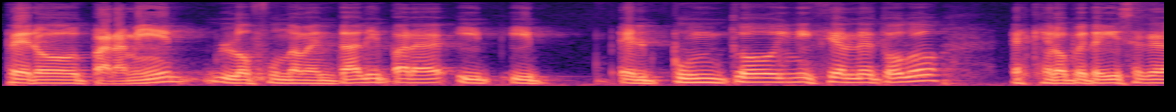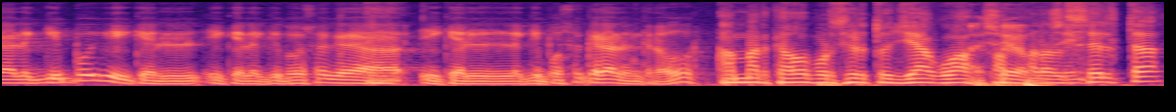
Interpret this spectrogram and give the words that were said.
pero para mí lo fundamental y, para, y el punto inicial de todo es que Lopetegui se crea el equipo y que el, y que el equipo se crea y que el equipo se crea el entrenador. Han marcado, por cierto, ya guapas para el sí. Celta,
